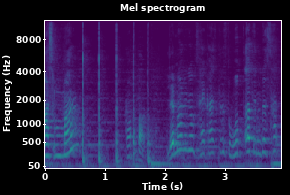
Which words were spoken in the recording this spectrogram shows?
መስመር ገባ። ለማንኛውም ሳይካትሪስት ውጤት እንደሳት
